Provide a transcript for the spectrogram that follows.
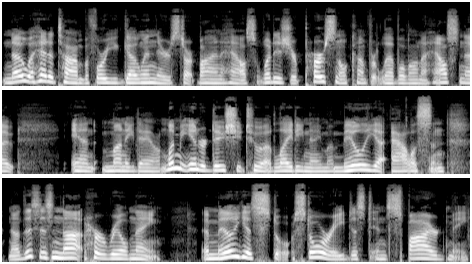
know ahead of time before you go in there to start buying a house. What is your personal comfort level on a house note? And money down. Let me introduce you to a lady named Amelia Allison. Now, this is not her real name. Amelia's sto- story just inspired me.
